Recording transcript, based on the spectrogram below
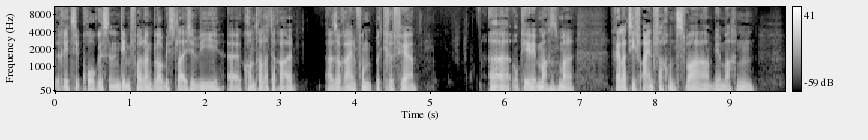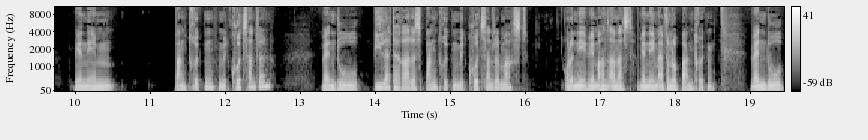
reziprok ist in dem Fall dann, glaube ich, das gleiche wie äh, kontralateral. Also rein vom Begriff her. Äh, okay, wir machen es mal relativ einfach und zwar, wir machen, wir nehmen Bankdrücken mit Kurzhanteln. Wenn du bilaterales Bankdrücken mit Kurzhantel machst, oder nee, wir machen es anders. Wir nehmen einfach nur Bankdrücken. Wenn du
